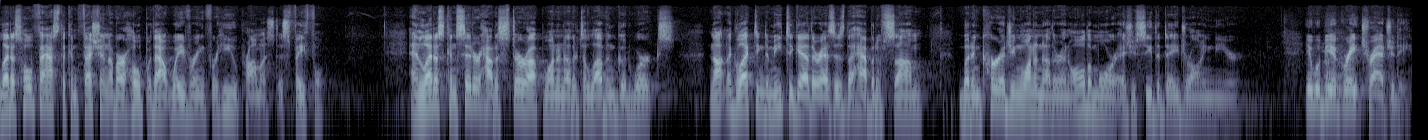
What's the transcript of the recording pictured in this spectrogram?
Let us hold fast the confession of our hope without wavering, for he who promised is faithful. And let us consider how to stir up one another to love and good works, not neglecting to meet together, as is the habit of some, but encouraging one another, and all the more as you see the day drawing near. It would be a great tragedy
